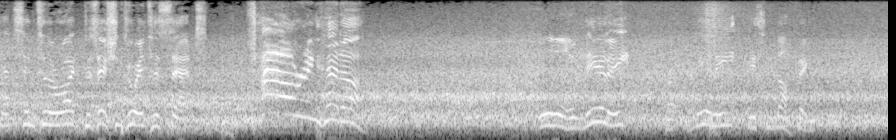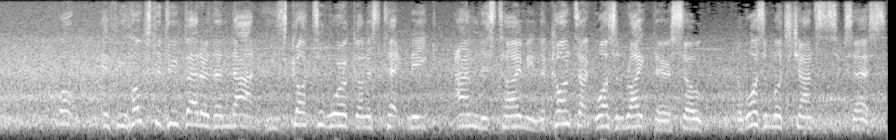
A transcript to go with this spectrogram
gets into the right position to intercept. Towering header! Oh, nearly. but nearly is nothing. Well, if he hopes to do better than that, he's got to work on his technique and his timing. The contact wasn't right there, so there wasn't much chance of success.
